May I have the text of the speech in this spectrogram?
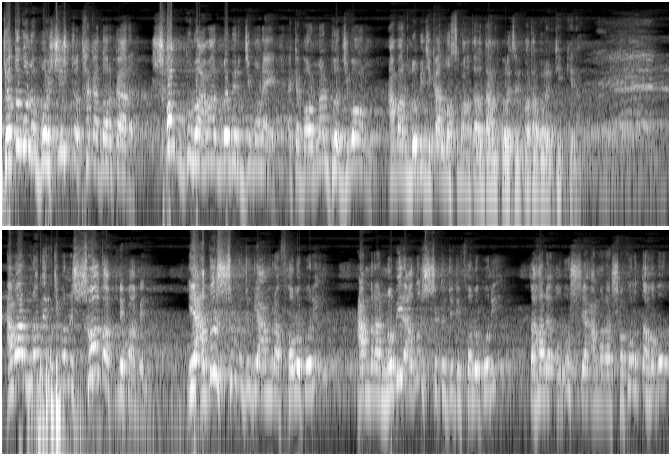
যতগুলো বৈশিষ্ট্য থাকা দরকার, সবগুলো আমার নবীর জীবনে একটা বর্ণাঢ্য জীবন আমার নবীজিকে আল্লাহ সুবহানাহু দান করেছেন। কথা বলেন ঠিক কিনা? আমার নবীর জীবনে সব আপনি পাবেন। এই আদর্শকে যদি আমরা ফলো করি, আমরা নবীর আদর্শকে যদি ফলো করি, তাহলে অবশ্যই আমরা সফলতা হব,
